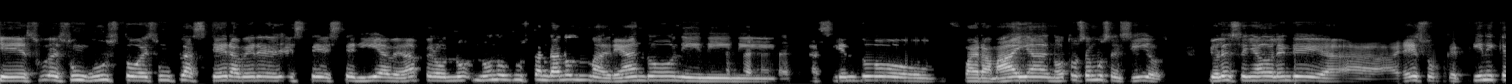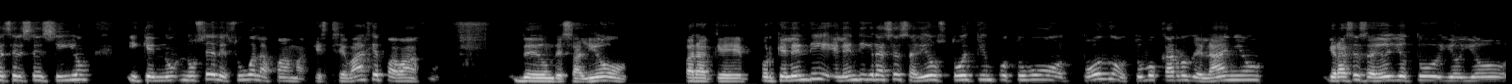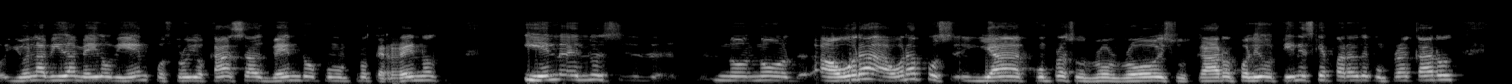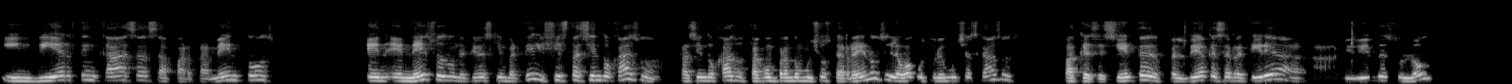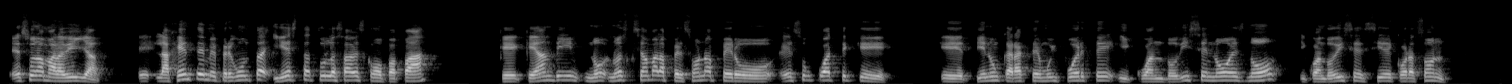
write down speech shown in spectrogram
que es, es, un gusto, es un placer haber este, este día, ¿verdad? Pero no, no nos gusta andarnos madreando ni, ni, ni haciendo paramaya, nosotros somos sencillos. Yo le he enseñado a Lende a, a, eso, que tiene que ser sencillo y que no, no se le suba la fama, que se baje para abajo de donde salió, para que, porque el Endy, el Endy, gracias a Dios, todo el tiempo tuvo todo, tuvo carros del año, gracias a Dios yo, tu, yo, yo, yo en la vida me he ido bien, construyo casas, vendo, compro terrenos, y él, él no es, no, ahora, ahora pues ya compra sus Rolls Royce, sus carros, pues digo, tienes que parar de comprar carros, invierte en casas, apartamentos, en, en, eso es donde tienes que invertir. Y si está haciendo caso, está haciendo caso, está comprando muchos terrenos y le va a construir muchas casas para que se siente el día que se retire a, vivir de su load. Es una maravilla. Eh, la gente me pregunta, y esta tú la sabes como papá, que, que Andy no, no es que sea mala persona, pero es un cuate que, que tiene un carácter muy fuerte y cuando dice no es no y cuando dice sí de corazón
